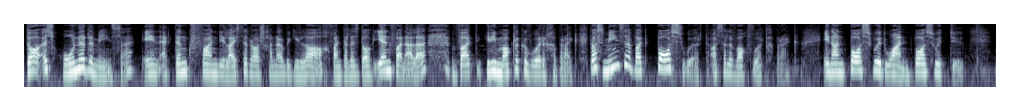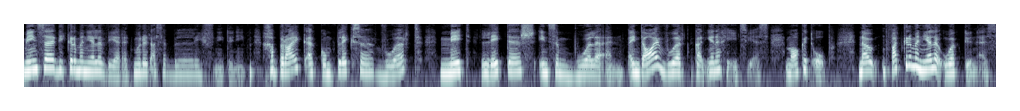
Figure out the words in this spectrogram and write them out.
Daar is honderde mense en ek dink van die luisteraars gaan nou bietjie laag want hulle is dalk een van hulle wat hierdie maklike woorde gebruik. Daar's mense wat password as hulle wagwoord gebruik en dan password 1 password 2. Mense, die kriminele weet dit, moet dit asseblief nie doen nie. Gebruik 'n komplekse woord met letters en simbole in. En daai woord kan enige iets wees. Maak dit op. Nou, wat kriminele ook doen is,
